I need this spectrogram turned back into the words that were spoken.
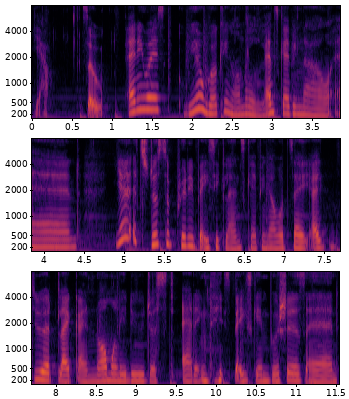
yeah, so, anyways, we are working on the landscaping now, and yeah, it's just a pretty basic landscaping, I would say. I do it like I normally do, just adding these base game bushes and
